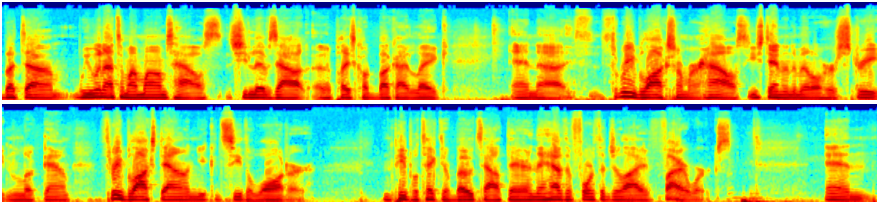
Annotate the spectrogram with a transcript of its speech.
But um, we went out to my mom's house. She lives out at a place called Buckeye Lake, and uh, th- three blocks from her house, you stand in the middle of her street and look down. Three blocks down, you can see the water, and people take their boats out there, and they have the Fourth of July fireworks. And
